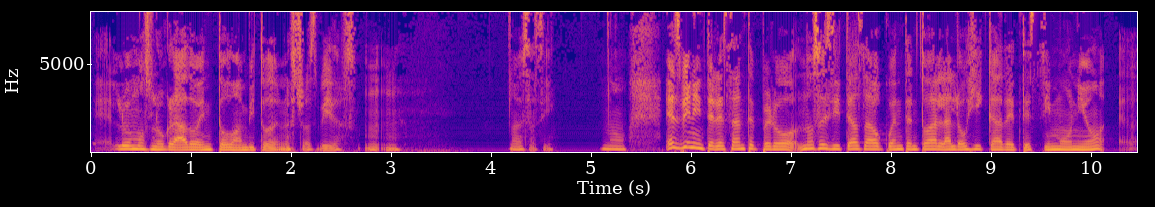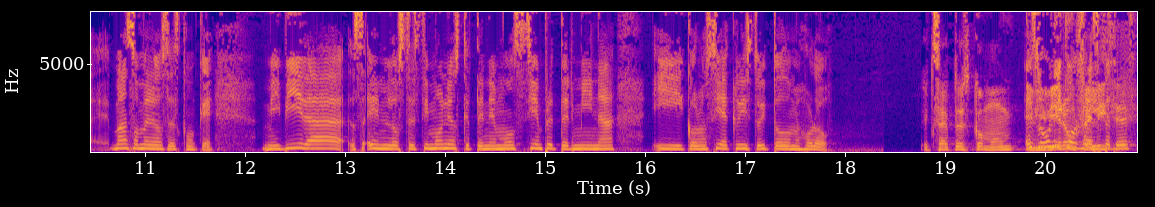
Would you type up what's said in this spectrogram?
eh, lo hemos logrado en todo ámbito de nuestras vidas. Mm, mm. No es así. No. Es bien interesante, pero no sé si te has dado cuenta en toda la lógica de testimonio. eh, Más o menos es como que mi vida, en los testimonios que tenemos, siempre termina y conocí a Cristo y todo mejoró. Exacto, es como un... es lo único felices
